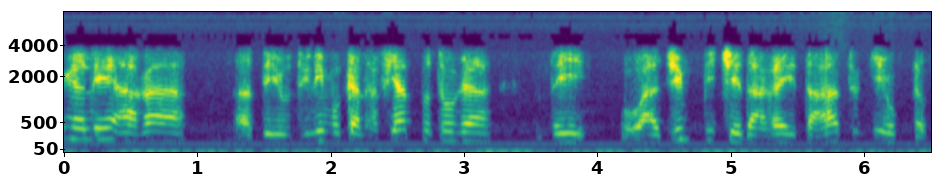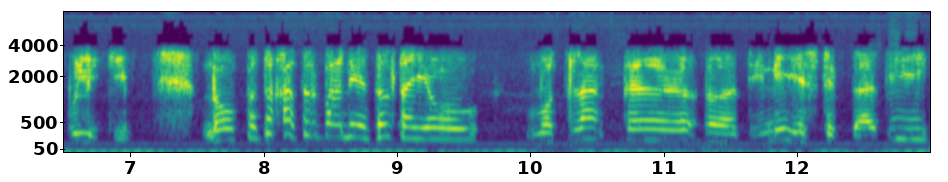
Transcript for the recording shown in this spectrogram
ویلي هغه د یو دینی مکلفیت په توګه دی واجب دي چې دا غي اطاعت کوي او قبول کوي نو په خاطر باندې دلته یو مطلق دینی استبدادي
